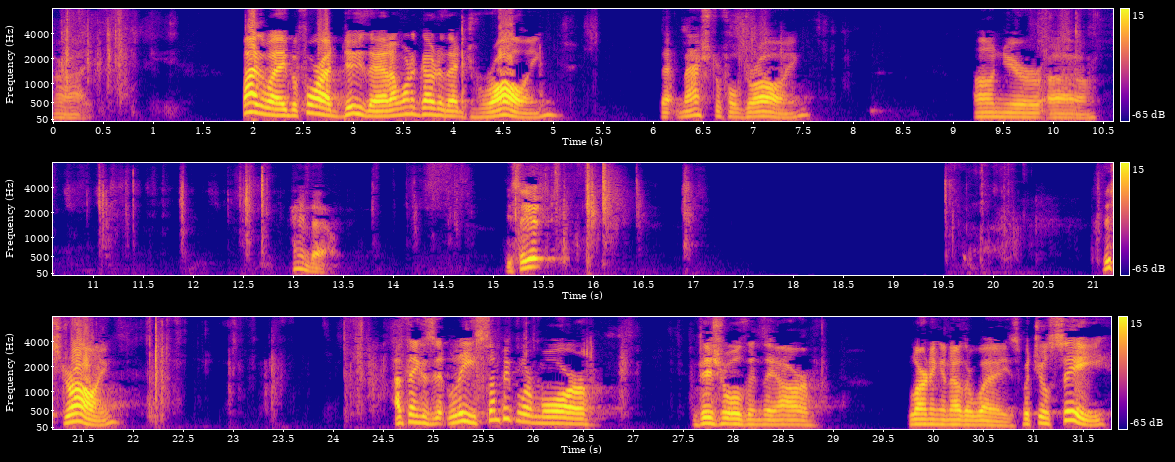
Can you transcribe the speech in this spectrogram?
All right. By the way, before I do that, I want to go to that drawing, that masterful drawing on your uh, handout. You see it? This drawing, I think, is at least, some people are more visual than they are learning in other ways. But you'll see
